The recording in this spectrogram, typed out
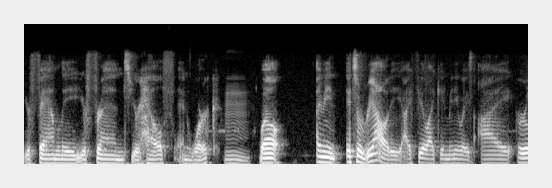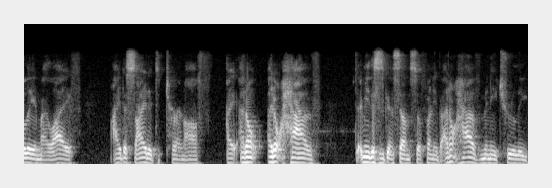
your family your friends your health and work. Mm. well i mean it's a reality. I feel like in many ways i early in my life i decided to turn off. I, I don't i don't have i mean this is going to sound so funny but i don't have many truly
